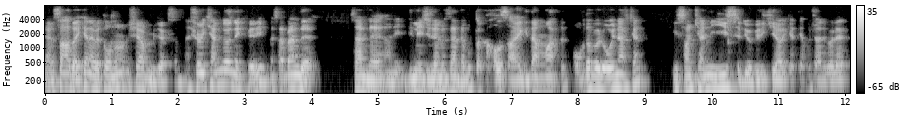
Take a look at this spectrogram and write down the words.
Yani sahadayken evet onu şey yapmayacaksın. Yani şöyle kendi örnek vereyim. Mesela ben de sen de hani dinleyicilerimizden de mutlaka halı sahaya giden vardı. Orada böyle oynarken insan kendini iyi hissediyor. Bir iki hareket yapınca hani böyle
